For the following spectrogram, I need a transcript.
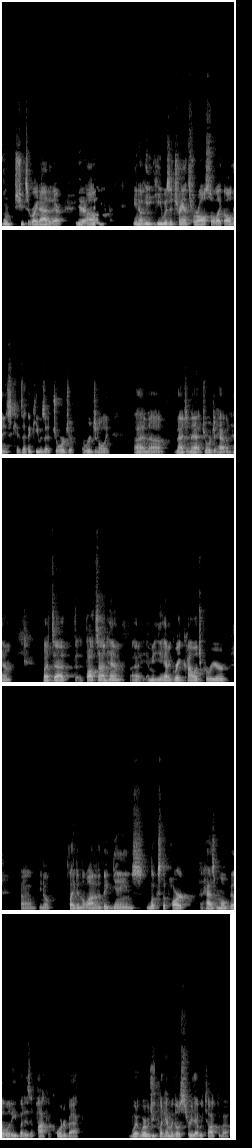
boom, shoots it right out of there. Yeah. Um, you know, he he was a transfer also, like all these kids. I think he was at Georgia originally, and uh, imagine that Georgia having him. But uh, th- thoughts on him? Uh, I mean, he had a great college career. Um, you know, played in a lot of the big games. Looks the part. Has mobility, but is a pocket quarterback. Where, where would you put him with those three that we talked about?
